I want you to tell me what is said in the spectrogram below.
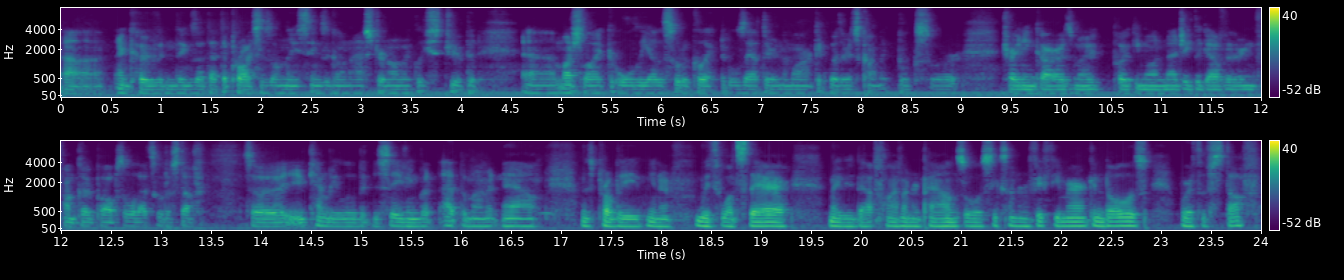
uh, and COVID and things like that, the prices on these things have gone astronomically stupid, uh, much like all the other sort of collectibles out there in the market, whether it's comic books or trading cards, Pokemon, Magic the Gathering, Funko Pops, all that sort of stuff. So it can be a little bit deceiving, but at the moment now, there's probably, you know, with what's there, maybe about 500 pounds or 650 American dollars worth of stuff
